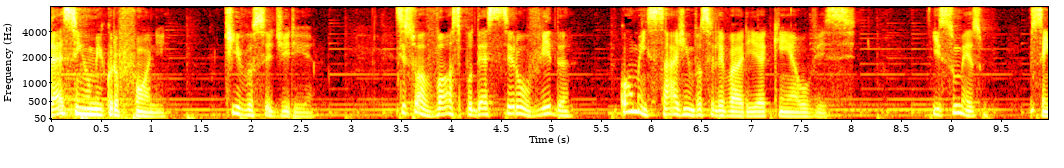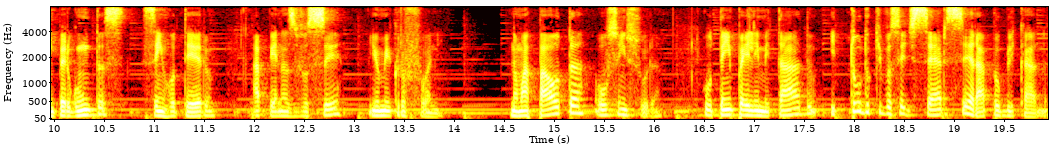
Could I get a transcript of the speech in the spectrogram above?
Dessem o um microfone, o que você diria? Se sua voz pudesse ser ouvida, qual mensagem você levaria a quem a ouvisse? Isso mesmo, sem perguntas, sem roteiro, apenas você e o microfone. Não há pauta ou censura. O tempo é ilimitado e tudo o que você disser será publicado.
